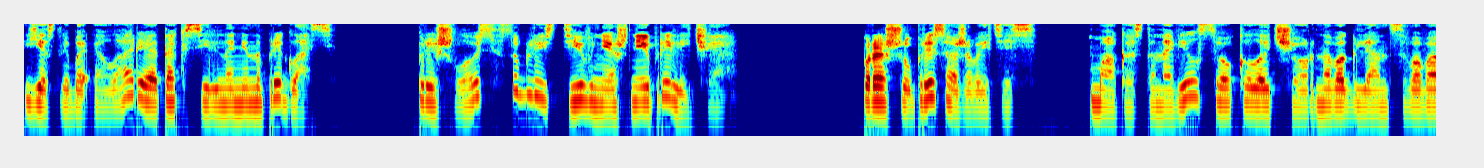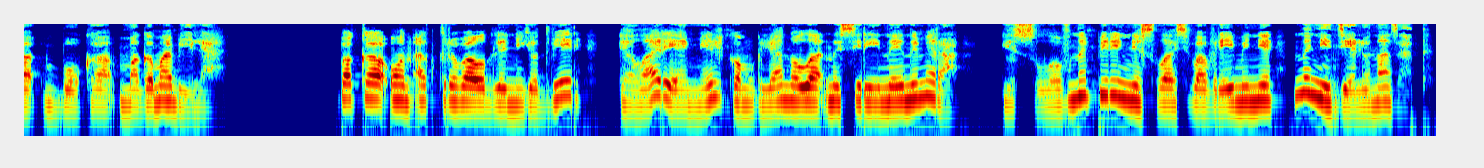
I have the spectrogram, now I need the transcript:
если бы Элария так сильно не напряглась. Пришлось соблюсти внешние приличия. «Прошу, присаживайтесь». Маг остановился около черного глянцевого бока магомобиля. Пока он открывал для нее дверь, Элария мельком глянула на серийные номера и словно перенеслась во времени на неделю назад.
